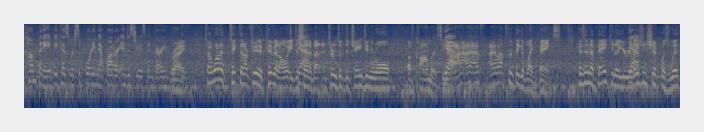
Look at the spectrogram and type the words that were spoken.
company because we're supporting that broader industry has been very important. Right. So I want to take that opportunity to pivot on what you just yeah. said about in terms of the changing role of commerce. You yeah. know, I, I, I often think of like banks. Because in a bank, you know, your Yeah. relationship was with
